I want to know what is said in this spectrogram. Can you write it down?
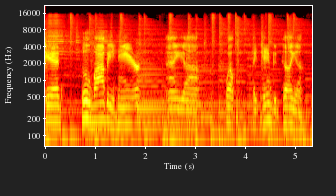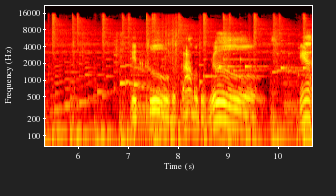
kid. Cool Bobby here. I, uh, well, I came to tell you. It's cool to follow the rules. Yeah,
